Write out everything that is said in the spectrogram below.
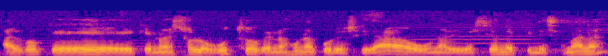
algo que, que no es solo gusto, que no es una curiosidad o una diversión de fin de semana,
